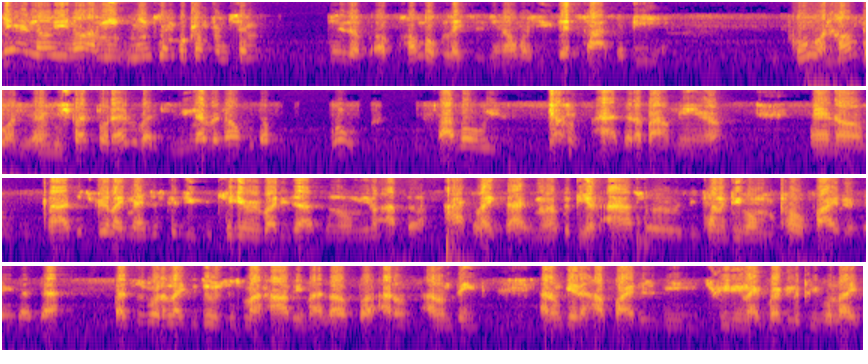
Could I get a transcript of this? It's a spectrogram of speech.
yeah, no, you know, I mean, me and Kimbo come from some of, of humble places, you know, where you get taught to be cool and humble and, and respectful to everybody. You never know who the who. I've always had that about me, you know. And um, I just feel like, man, just because you kick everybody's ass in the room, you don't have to act like that. You don't have to be an ass or be telling people I'm a pro fighter and things like that. That's just what I like to do. It's just my hobby, my love. But I don't, I don't think, I don't get it how fighters be treating like regular people like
